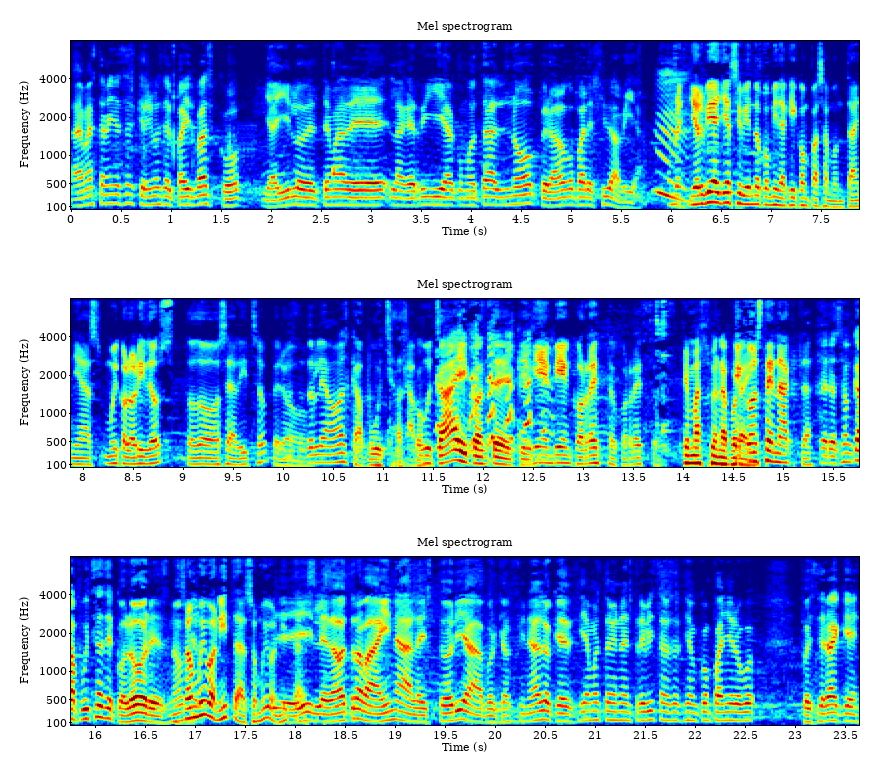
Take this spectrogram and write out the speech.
Además también ya sabes que venimos del País Vasco y allí lo del tema de la guerrilla como tal no, pero algo parecido había. Mm. Hombre, yo os vi ayer sirviendo comida aquí con pasamontañas muy coloridos, todo se ha dicho, pero... Nosotros le llamamos capuchas, Capucha. con K y con TX. Bien, bien, correcto, correcto. ¿Qué más suena por que ahí? conste en acta. Pero son capuchas de colores, ¿no? Son que... muy bonitas, son muy bonitas. Sí, le da otra vaina a la historia, porque al final lo que decíamos también en una entrevista, nos hacía un compañero, pues era que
